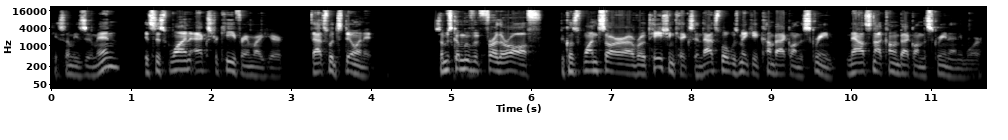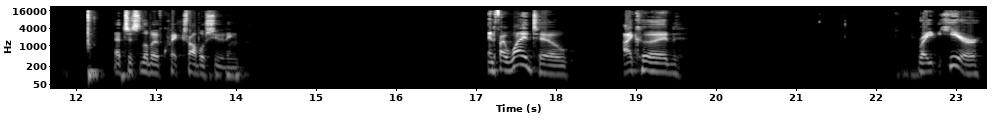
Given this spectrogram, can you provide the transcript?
Okay, so let me zoom in. It's this one extra keyframe right here. That's what's doing it. So I'm just going to move it further off because once our uh, rotation kicks in, that's what was making it come back on the screen. Now it's not coming back on the screen anymore. That's just a little bit of quick troubleshooting. And if I wanted to, I could right here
